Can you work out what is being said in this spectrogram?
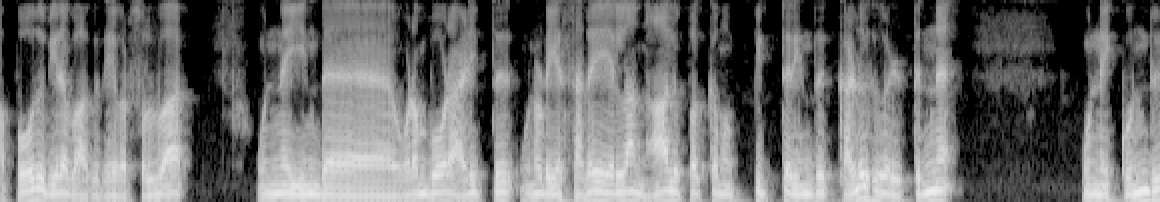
அப்போது வீரபாகு தேவர் சொல்வார் உன்னை இந்த உடம்போடு அழித்து உன்னுடைய சதையெல்லாம் நாலு பக்கமும் பித்தறிந்து கழுகுகள் தின்ன உன்னை கொன்று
